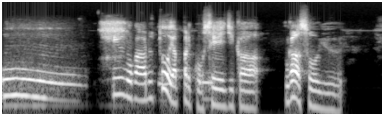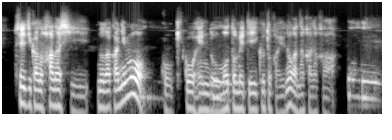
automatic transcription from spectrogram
うん。っていうのがあると、やっぱりこううん政治家がそういう、政治家の話の中にもうん、こう気候変動を求めていくとかいうのがなかなかうん。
